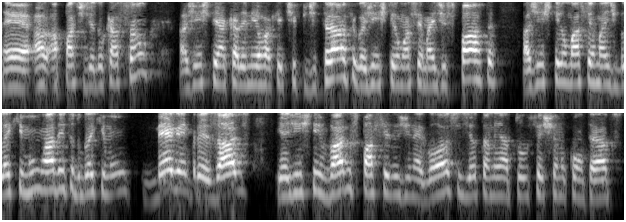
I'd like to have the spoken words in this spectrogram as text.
é, a, a, parte de educação, a gente tem a Academia Rocketip de Tráfego, a gente tem o Mastermind de Esparta, a gente tem o Mastermind de Black Moon, lá dentro do Black Moon, mega empresários, e a gente tem vários parceiros de negócios, e eu também atuo fechando contratos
